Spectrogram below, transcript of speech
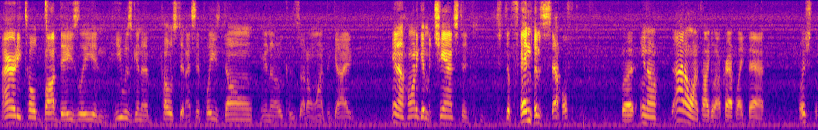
I already told Bob Daisley, and he was gonna post it. And I said, please don't, you know, because I don't want the guy. You know, I want to give him a chance to, to defend himself. But you know, I don't want to talk about crap like that. Wish the,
